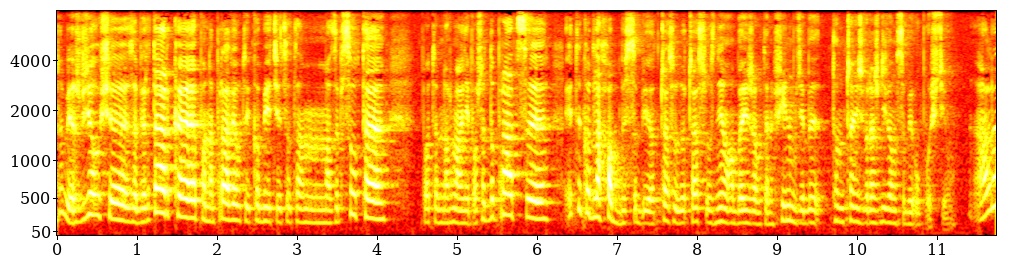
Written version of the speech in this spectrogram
to wiesz, wziął się za wiertarkę, ponaprawiał tej kobiecie, co tam ma zepsute, Potem normalnie poszedł do pracy i tylko dla hobby sobie od czasu do czasu z nią obejrzał ten film, gdzie by tą część wrażliwą sobie upuścił. Ale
